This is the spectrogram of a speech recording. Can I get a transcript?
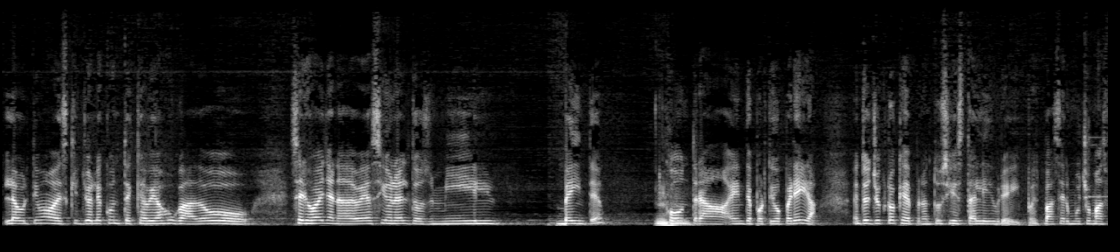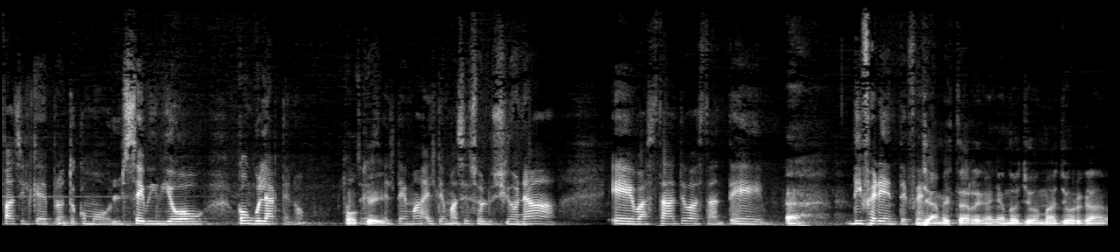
la última vez que yo le conté que había jugado Sergio Avellaneda había sido en el 2020 Contra en Deportivo Pereira. Entonces yo creo que de pronto sí está libre y pues va a ser mucho más fácil que de pronto como se vivió con Gularte, ¿no? Entonces el tema el tema se soluciona eh, bastante, bastante Ah, diferente, Fer. ya me está regañando John Mayorga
